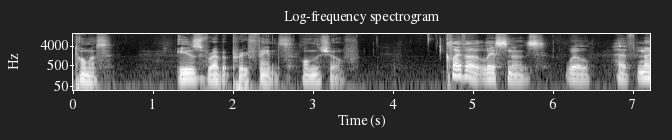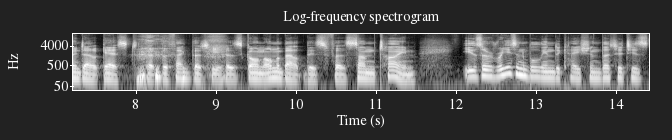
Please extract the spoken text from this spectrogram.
Thomas, is Rabbit Proof Fence on the shelf? Clever listeners will have no doubt guessed that the fact that he has gone on about this for some time is a reasonable indication that it is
